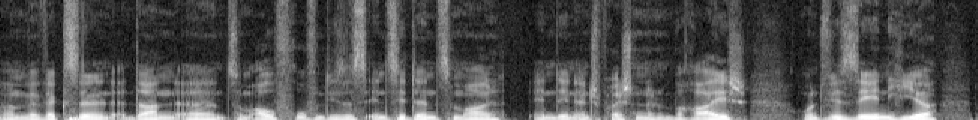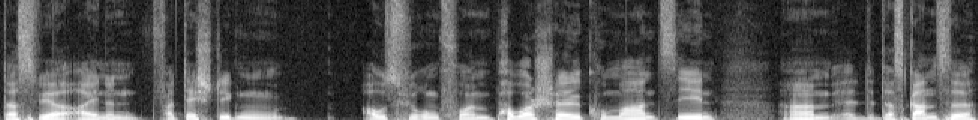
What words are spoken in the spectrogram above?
Ähm, wir wechseln dann äh, zum Aufrufen dieses Incidents mal in den entsprechenden Bereich und wir sehen hier, dass wir einen verdächtigen Ausführung vom PowerShell-Command sehen. Ähm, das Ganze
